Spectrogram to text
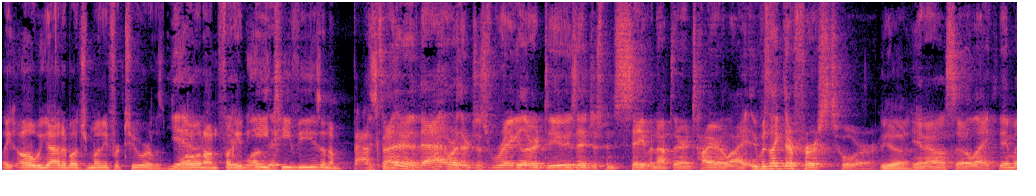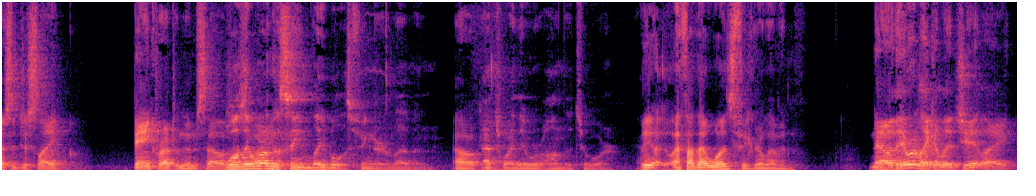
Like, oh, we got a bunch of money for tour. Let's Yeah, blow it on it fucking was- ATVs and a basketball. It's basketball. either that or they're just regular dudes. They've just been saving up their entire life. It was like their first tour. Yeah. You know, so like they must have just like bankrupted themselves. Well, Just they were like- on the same label as Finger Eleven. Oh, okay. That's why they were on the tour. Yeah, I thought that was Finger Eleven. No, they were like a legit like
